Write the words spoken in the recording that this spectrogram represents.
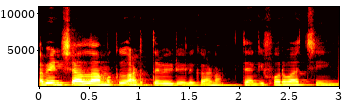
അപ്പോൾ ഇൻഷാല്ല നമുക്ക് അടുത്ത വീഡിയോയിൽ കാണാം. താങ്ക് ഫോർ വാച്ചിങ്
